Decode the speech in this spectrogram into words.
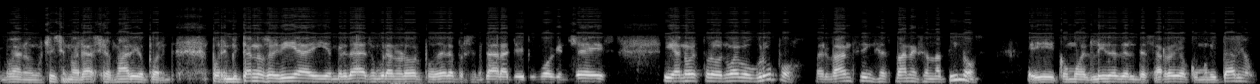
Bueno, muchísimas gracias Mario por, por invitarnos hoy día y en verdad es un gran honor poder presentar a JP Morgan Chase y a nuestro nuevo grupo, Advancing Hispanics and Latinos, y como el líder del desarrollo comunitario.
